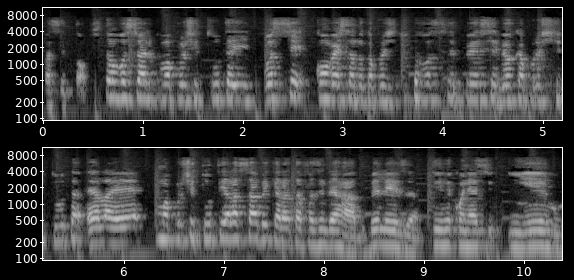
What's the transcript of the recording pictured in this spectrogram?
pra ser top. Então você olha pra uma prostituta e você, conversando com a prostituta, você percebeu que a prostituta, ela é uma prostituta e ela sabe que ela tá fazendo errado. Beleza. Se reconhece em erro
